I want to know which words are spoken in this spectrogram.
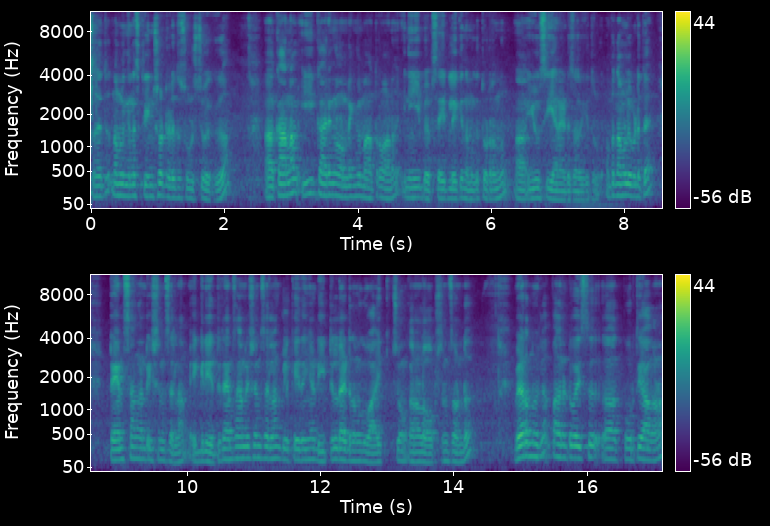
അതായത് നമ്മളിങ്ങനെ സ്ക്രീൻഷോട്ട് എടുത്ത് സൂക്ഷിച്ചു വെക്കുക. കാരണം ഈ കാര്യങ്ങൾ ഉണ്ടെങ്കിൽ മാത്രമാണ് ഇനി ഈ വെബ്സൈറ്റിലേക്ക് നമുക്ക് തുടർന്നും യൂസ് ചെയ്യാനായിട്ട് സാധിക്കത്തുള്ളൂ. അപ്പോൾ നമ്മൾ ഇവിടുത്തെ ടേംസ് ആൻഡ് കണ്ടീഷൻസ് എല്ലാം എഗ്രി ചെയ്തിട്ട് ടേംസ് ആൻഡ് കണ്ടീഷൻസ് എല്ലാം ക്ലിക്ക് ചെയ്ത് കഴിഞ്ഞാൽ ഡീറ്റെയിൽഡ് ആയിട്ട് നമുക്ക് വായിച്ചു നോക്കാനുള്ള ഓപ്ഷൻസ് ഉണ്ട്. വേറൊന്നുമില്ല. പതിനെട്ട് വയസ്സ് പൂർത്തിയാകണം.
